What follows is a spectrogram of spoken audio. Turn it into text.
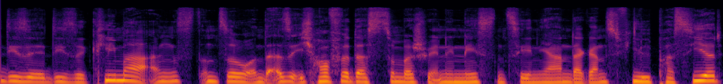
diese, diese Klimaangst und so. Und also ich hoffe, dass zum Beispiel in den nächsten zehn Jahren da ganz viel passiert,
